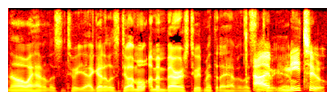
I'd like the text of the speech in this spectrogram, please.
No, I haven't listened to it yet. I got to listen to it. I'm I'm embarrassed to admit that I haven't listened I to it yet. me too.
